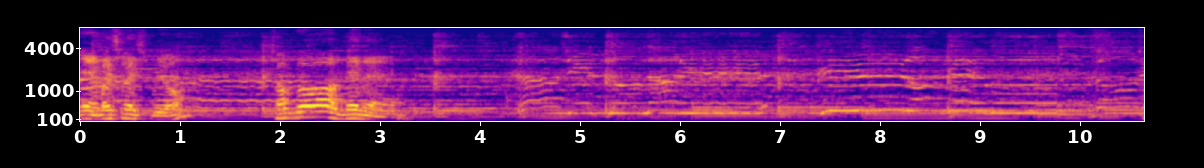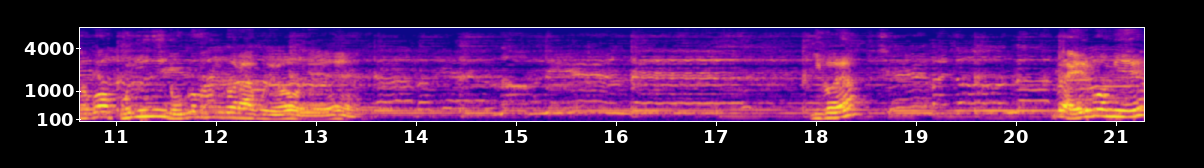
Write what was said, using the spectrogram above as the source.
예, 말씀하시고요. 저거, 네네. 저거 본인이 녹음한 거라고요, 예. 이거요? 이거 앨범이에요.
